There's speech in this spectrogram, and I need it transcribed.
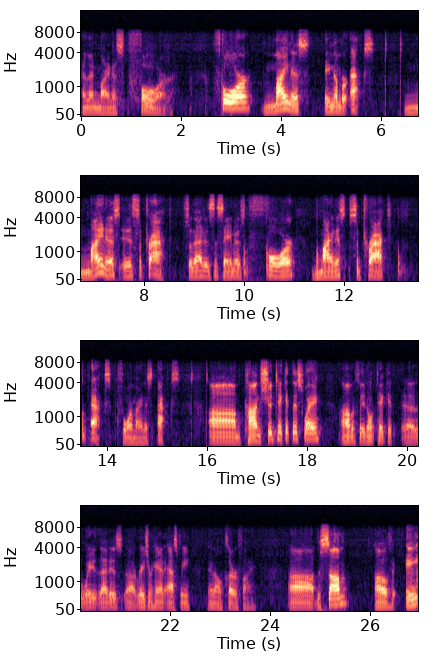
and then minus 4. 4 minus a number x. Minus is subtract. So that is the same as 4 minus subtract x. 4 minus x. Um, cons should take it this way. Um, if they don't take it uh, the way that is, uh, raise your hand, ask me, and I'll clarify. Uh, the sum of 8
